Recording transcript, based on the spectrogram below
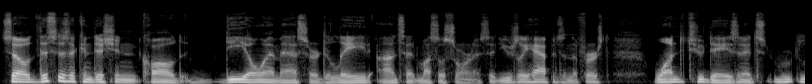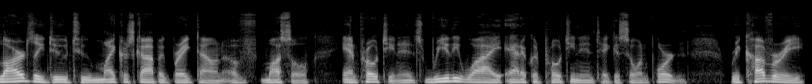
So, this is a condition called DOMS or delayed onset muscle soreness. It usually happens in the first one to two days, and it's largely due to microscopic breakdown of muscle and protein. And it's really why adequate protein intake is so important. Recovery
